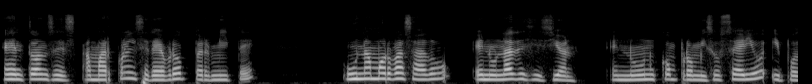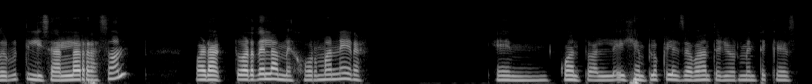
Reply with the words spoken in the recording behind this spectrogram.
Entonces, amar con el cerebro permite un amor basado en una decisión, en un compromiso serio y poder utilizar la razón para actuar de la mejor manera. En cuanto al ejemplo que les daba anteriormente, que es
